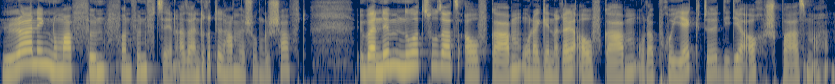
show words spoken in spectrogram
Learning Nummer 5 von 15, also ein Drittel haben wir schon geschafft. Übernimm nur Zusatzaufgaben oder generell Aufgaben oder Projekte, die dir auch Spaß machen.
